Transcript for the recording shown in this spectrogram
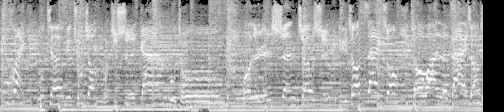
不坏，不特别出众，我只是看不通。我的人生就是一错再错，错完了再从头。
